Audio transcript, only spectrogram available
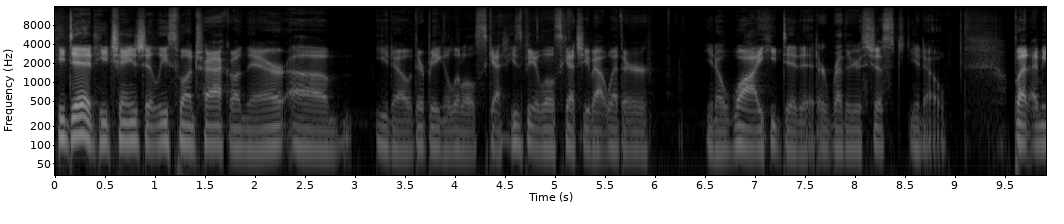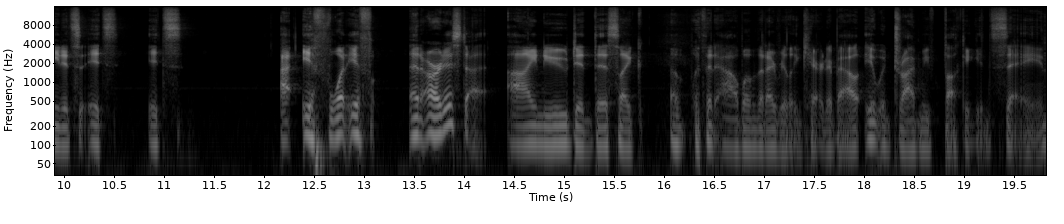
he did. He changed at least one track on there. Um, you know, they're being a little sketch. He's being a little sketchy about whether, you know, why he did it or whether it's just, you know, but I mean, it's it's it's if what if an artist I- knew did this like uh, with an album that I really cared about, it would drive me fucking insane.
